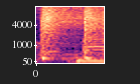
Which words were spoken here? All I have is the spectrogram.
du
